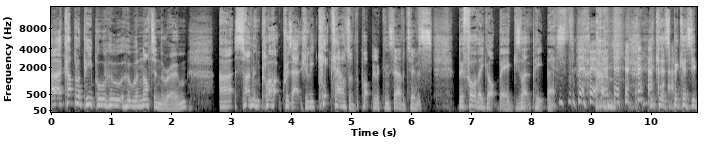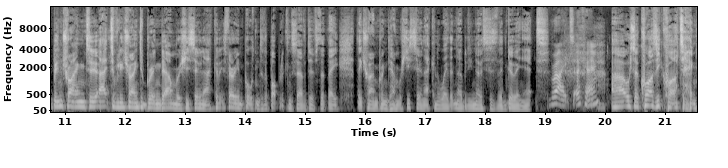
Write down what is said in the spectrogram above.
Uh, a couple of people who, who were not in the room. Uh, Simon Clarke was actually kicked out of the Popular Conservatives before they got big. He's like the Pete Best, um, because because he'd been trying to actively trying to bring down Rishi Sunak, and it's very important to the Popular Conservatives that they they try and bring down Rishi Sunak in a way that nobody notices they're doing it. Right, okay. Uh, also, Kwasi Kwarteng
